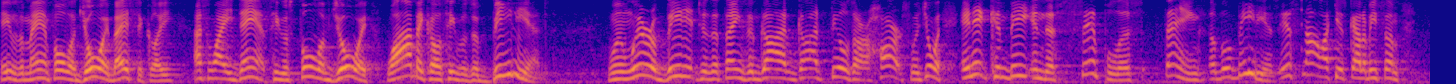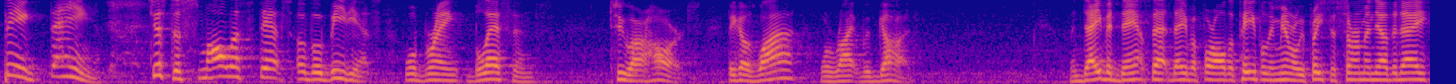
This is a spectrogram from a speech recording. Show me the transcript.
He was a man full of joy, basically. That's why he danced. He was full of joy. Why? Because he was obedient. When we're obedient to the things of God, God fills our hearts with joy. And it can be in the simplest things of obedience. It's not like it's got to be some big thing. Just the smallest steps of obedience will bring blessings to our hearts. Because why? We're right with God. When David danced that day before all the people, remember we preached a sermon the other day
